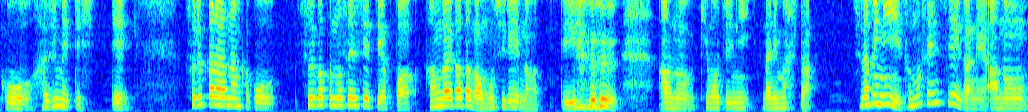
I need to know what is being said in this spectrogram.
こう初めて知ってそれからなんかこう数学の先生ってやっぱ考え方が面白いなっていうあの、気持ちになりました。ちなみに、その先生がね、あの、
